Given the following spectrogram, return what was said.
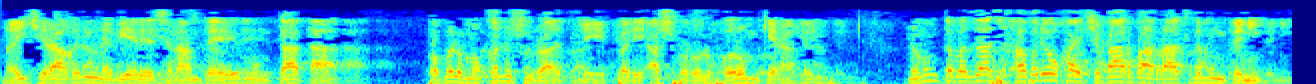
نه چې راغلی نبی عليه السلام ته مونږ تا ته په بل موقع نه شروعات لې پر اشهر الحرم کې راغلی نو مونږ ته بزاس خبره وخای چې بار بار راتله مونږ ته نه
